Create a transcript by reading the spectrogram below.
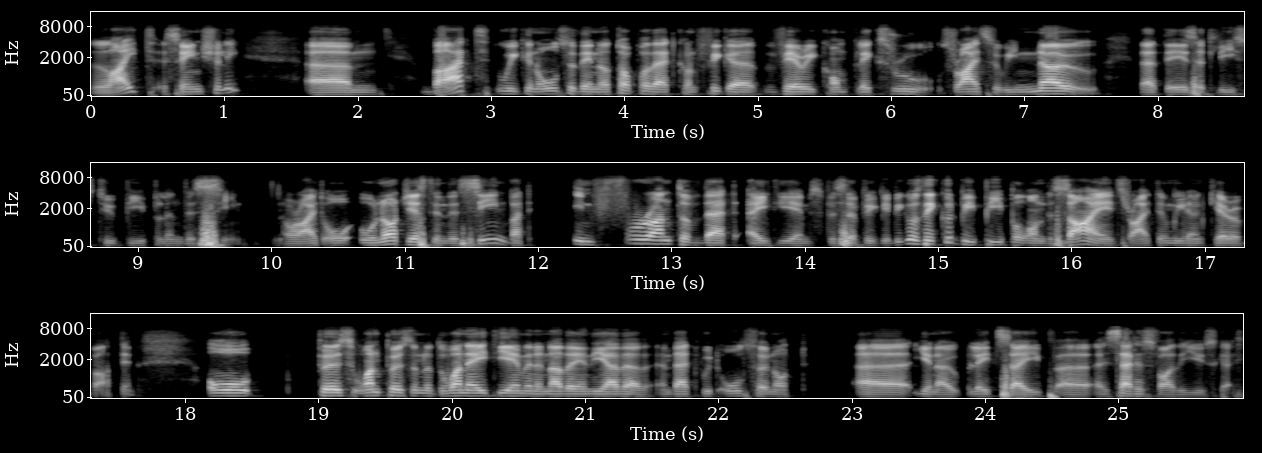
light, essentially. Um, but we can also then on top of that configure very complex rules, right? So we know that there's at least two people in this scene, all right? Or, or not just in the scene, but in front of that ATM specifically, because there could be people on the sides, right? And we don't care about them. Or pers- one person at the one ATM and another in the other, and that would also not uh, you know, let's say uh, satisfy the use case.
